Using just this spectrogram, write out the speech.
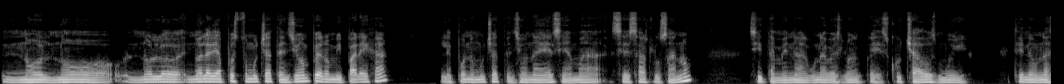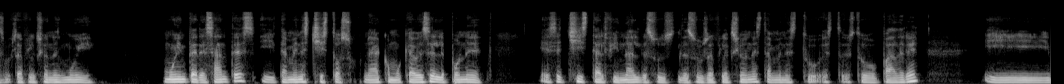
no, no, no, lo- no le había puesto mucha atención, pero mi pareja le pone mucha atención a él, se llama César Lozano. Sí, también alguna vez lo he escuchado, es muy, tiene unas reflexiones muy, muy interesantes y también es chistoso, ¿verdad? Como que a veces le pone ese chiste al final de sus, de sus reflexiones, también estuvo, estu- estuvo padre. Y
